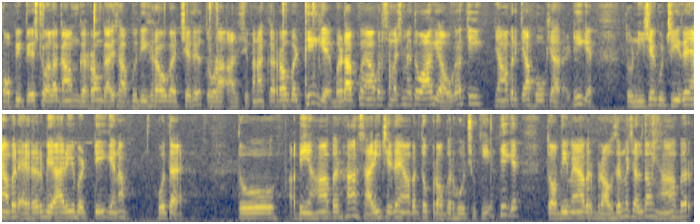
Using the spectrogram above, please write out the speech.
कॉपी पेस्ट वाला काम कर रहा हूँ गाइज़ आपको दिख रहा होगा अच्छे से, थोड़ा आलसीपना कर रहा हूँ बट ठीक है। बट आपको यहाँ पर समझ में तो आ गया होगा कि यहाँ पर क्या हो क्या रहा है, ठीक है। तो नीचे कुछ चीज़ें, यहाँ पर एरर भी आ रही है बट ठीक है ना, होता है। तो अभी यहाँ पर हाँ सारी चीज़ें यहाँ पर तो प्रॉपर हो चुकी है, ठीक है। तो अभी मैं यहाँ पर ब्राउज़र में चलता हूँ, यहाँ पर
